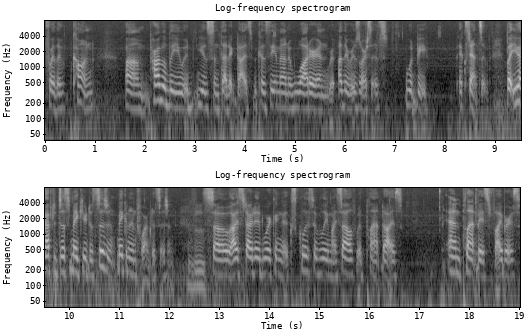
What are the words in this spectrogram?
for the Cohn, um, probably you would use synthetic dyes because the amount of water and re- other resources would be extensive. But you have to just make your decision, make an informed decision. Mm-hmm. So I started working exclusively myself with plant dyes and plant based fibers.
